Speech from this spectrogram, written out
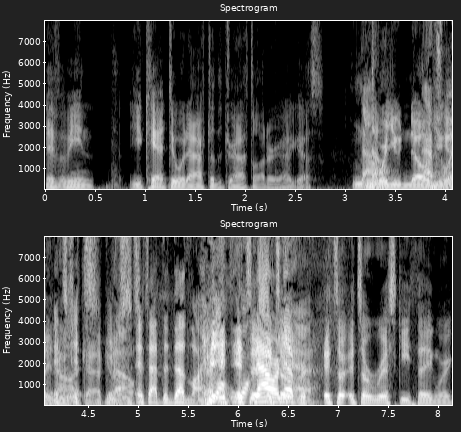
If I mean, you can't do it after the draft lottery, I guess. no, Where you know you get not. Hughes It's, No. it's, it's at the deadline. Yeah, It's, it's- it's a- now or it's a- never. It's a it's a risky thing. Where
